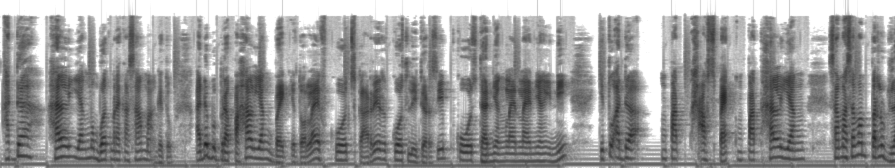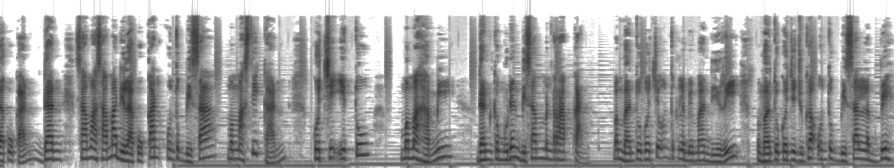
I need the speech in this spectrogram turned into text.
ada hal yang membuat mereka sama gitu. Ada beberapa hal yang baik itu life coach, career coach, leadership coach dan yang lain-lain yang ini itu ada empat aspek, empat hal yang sama-sama perlu dilakukan dan sama-sama dilakukan untuk bisa memastikan kunci itu memahami dan kemudian bisa menerapkan. Membantu kunci untuk lebih mandiri, membantu kunci juga untuk bisa lebih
